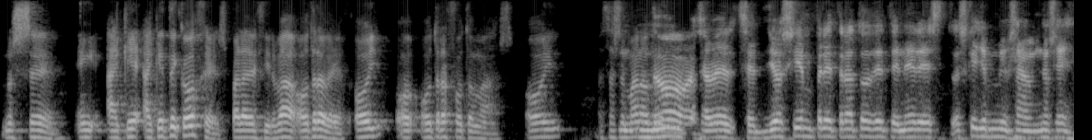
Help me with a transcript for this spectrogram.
no sé, ¿en- ¿a qué, a qué te coges para decir, va, otra vez, hoy o- otra foto más, hoy, esta semana otro No, día"? a ver, yo siempre trato de tener esto. Es que yo, o sea, no sé,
